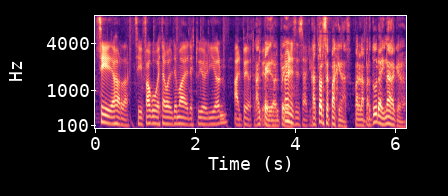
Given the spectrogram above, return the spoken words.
Sí, es verdad. Sí, Facu está con el tema del estudio del guion. Al pedo. está Al pedo, al pedo. No es necesario. 14 páginas para la apertura y nada que ver.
